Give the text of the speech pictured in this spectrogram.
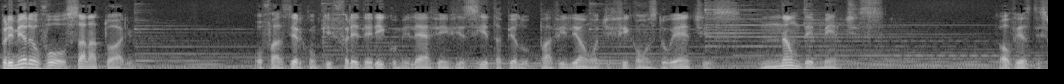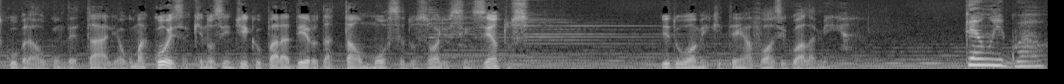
Primeiro eu vou ao sanatório. Vou fazer com que Frederico me leve em visita pelo pavilhão onde ficam os doentes não dementes. Talvez descubra algum detalhe, alguma coisa que nos indique o paradeiro da tal moça dos olhos cinzentos e do homem que tem a voz igual à minha. Tão igual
